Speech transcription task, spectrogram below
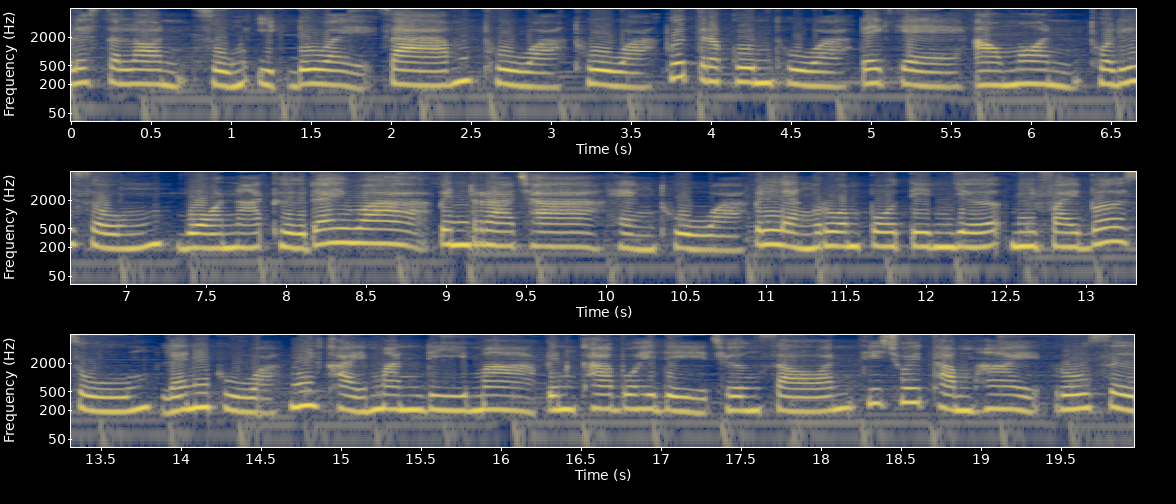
เลสเตอรอลสูงอีกด้วย 3. ถั่ว ถั่วพืชตระกูลถั่ว ได้แก่อัลมอนด์ถั่วลิสงวอลนัทถือได้ว่าเป็นราชา แห่งถั่ว เป็นแหล่งรวมโปรตีนเยอะมีไฟเบอร์สูง และในถั่วมีไขมันดีมาก เป็นคาร์โบไฮเดรตเชิงซ้อนที่ช่วยทำให้รู้สึก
